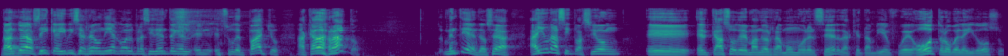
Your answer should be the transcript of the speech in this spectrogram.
Tanto es así que Ibi se reunía con el presidente en, el- en- en su despacho a cada rato. ¿Me entiendes? O sea, hay una situación, eh, el caso de Manuel Ramón Morel Cerda, que también fue otro veleidoso,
